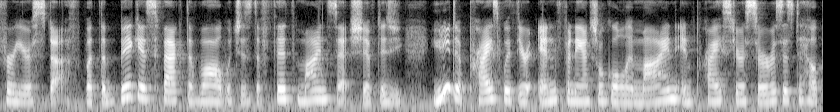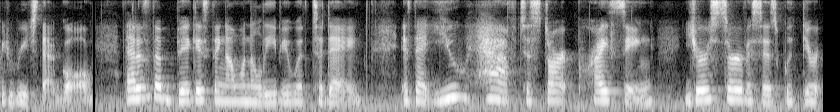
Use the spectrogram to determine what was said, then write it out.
for your stuff. But the biggest fact of all, which is the fifth mindset shift, is you, need to price with your end financial goal in mind and price your services to help you reach that goal. That is the biggest thing I want to leave you with today is that you have to start pricing your services with your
